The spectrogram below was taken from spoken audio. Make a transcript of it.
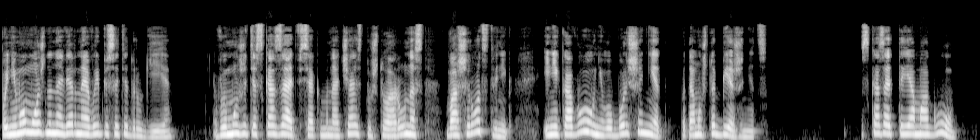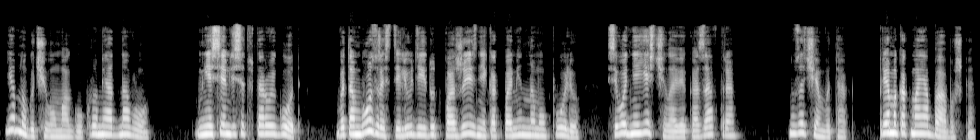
По нему можно, наверное, выписать и другие». Вы можете сказать всякому начальству, что Арунас ваш родственник, и никого у него больше нет, потому что беженец. Сказать-то я могу, я много чего могу, кроме одного. Мне 72-й год. В этом возрасте люди идут по жизни, как по минному полю. Сегодня есть человек, а завтра... Ну зачем вы так? Прямо как моя бабушка.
